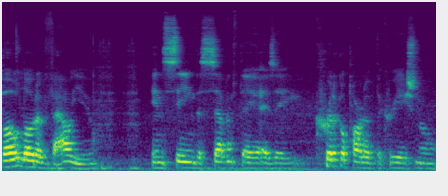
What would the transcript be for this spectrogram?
boatload of value in seeing the seventh day as a critical part of the creational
